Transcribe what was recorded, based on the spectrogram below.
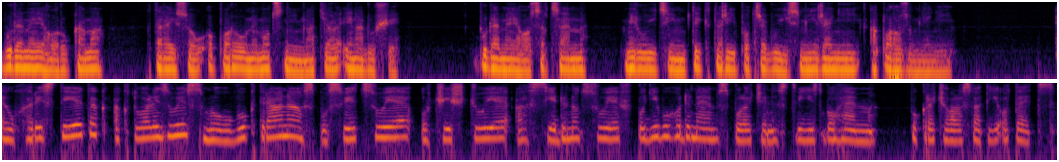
Budeme jeho rukama, které jsou oporou nemocným na těle i na duši. Budeme jeho srdcem, milujícím ty, kteří potřebují smíření a porozumění. Eucharistie tak aktualizuje smlouvu, která nás posvěcuje, očišťuje a sjednocuje v podivuhodném společenství s Bohem, pokračoval svatý otec.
